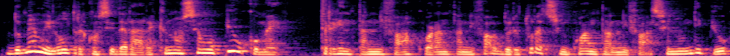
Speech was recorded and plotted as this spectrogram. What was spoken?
Dobbiamo inoltre considerare che non siamo più come 30 anni fa, 40 anni fa addirittura 50 anni fa, se non di più,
